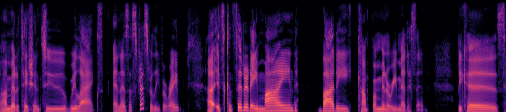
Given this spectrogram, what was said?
uh, meditation to relax and as a stress reliever, right? Uh, it's considered a mind body complementary medicine because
